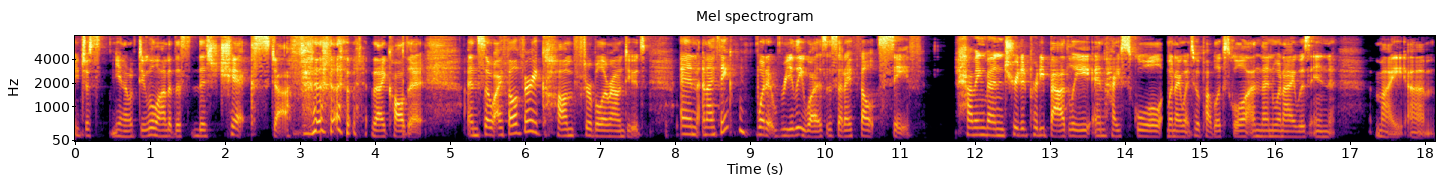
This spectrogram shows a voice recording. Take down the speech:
just, you know, do a lot of this, this chick stuff that I called it. And so I felt very comfortable around dudes. And, and I think what it really was is that I felt safe having been treated pretty badly in high school when I went to a public school. And then when I was in my um,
